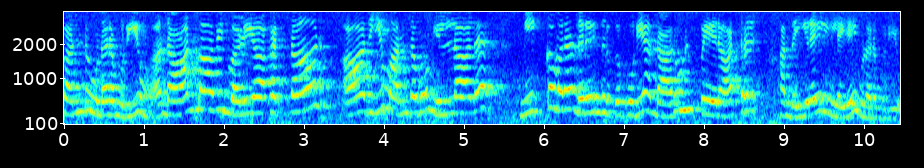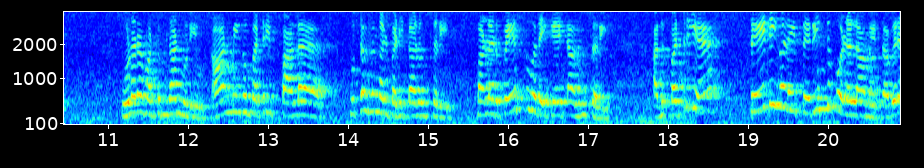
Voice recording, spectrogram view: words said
கண்டு உணர முடியும். அந்த ஆன்மாவின் வழியாகத்தான் ஆதியும் அந்தமும் இல்லாத நீக்கமர நிறைந்திருக்கக்கூடிய அந்த அருள் பேராற்றல் அந்த இறைநிலையை உணர முடியும். உணர மட்டும்தான் முடியும். ஆன்மீகம் பற்றி பல புத்தகங்கள் படித்தாலும் சரி பலர் பேசுவதை கேட்டாலும் சரி அது பற்றிய செய்திகளை தெரிந்து கொள்ளலாமே தவிர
